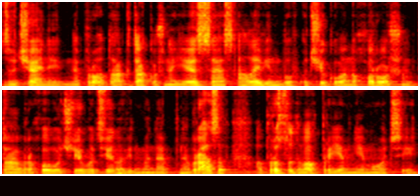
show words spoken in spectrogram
звичайний не Pro, так, також на ESS, але він був очікувано хорошим. Та враховуючи його ціну, він мене не вразив, а просто давав приємні емоції.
